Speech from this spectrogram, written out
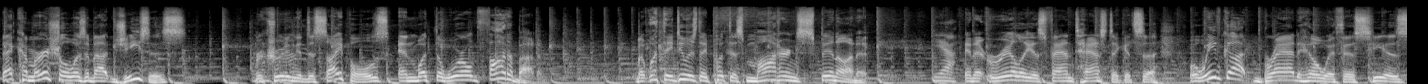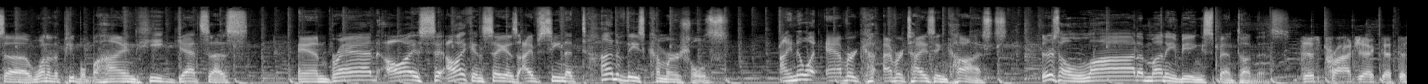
That commercial was about Jesus uh-huh. recruiting the disciples and what the world thought about him. But what they do is they put this modern spin on it Yeah. and it really is fantastic. It's a well, we've got Brad Hill with us. He is uh, one of the people behind He Gets Us. And Brad, all I say, all I can say is I've seen a ton of these commercials. I know what adver- advertising costs. There's a lot of money being spent on this. this project at the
